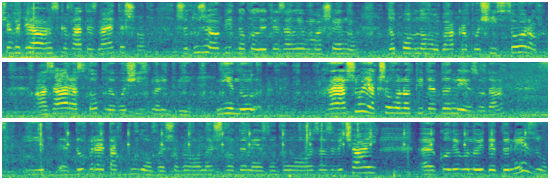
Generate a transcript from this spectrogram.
Ще хотіла вам сказати, знаєте що? Що дуже обідно, коли ти залив машину до повного бака по 6,40, а зараз топливо 6,02. Ні, ну хорошо, якщо воно піде донизу, да? І е, добре так було би, щоб воно йшло донизу. Бо зазвичай, е, коли воно йде донизу,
